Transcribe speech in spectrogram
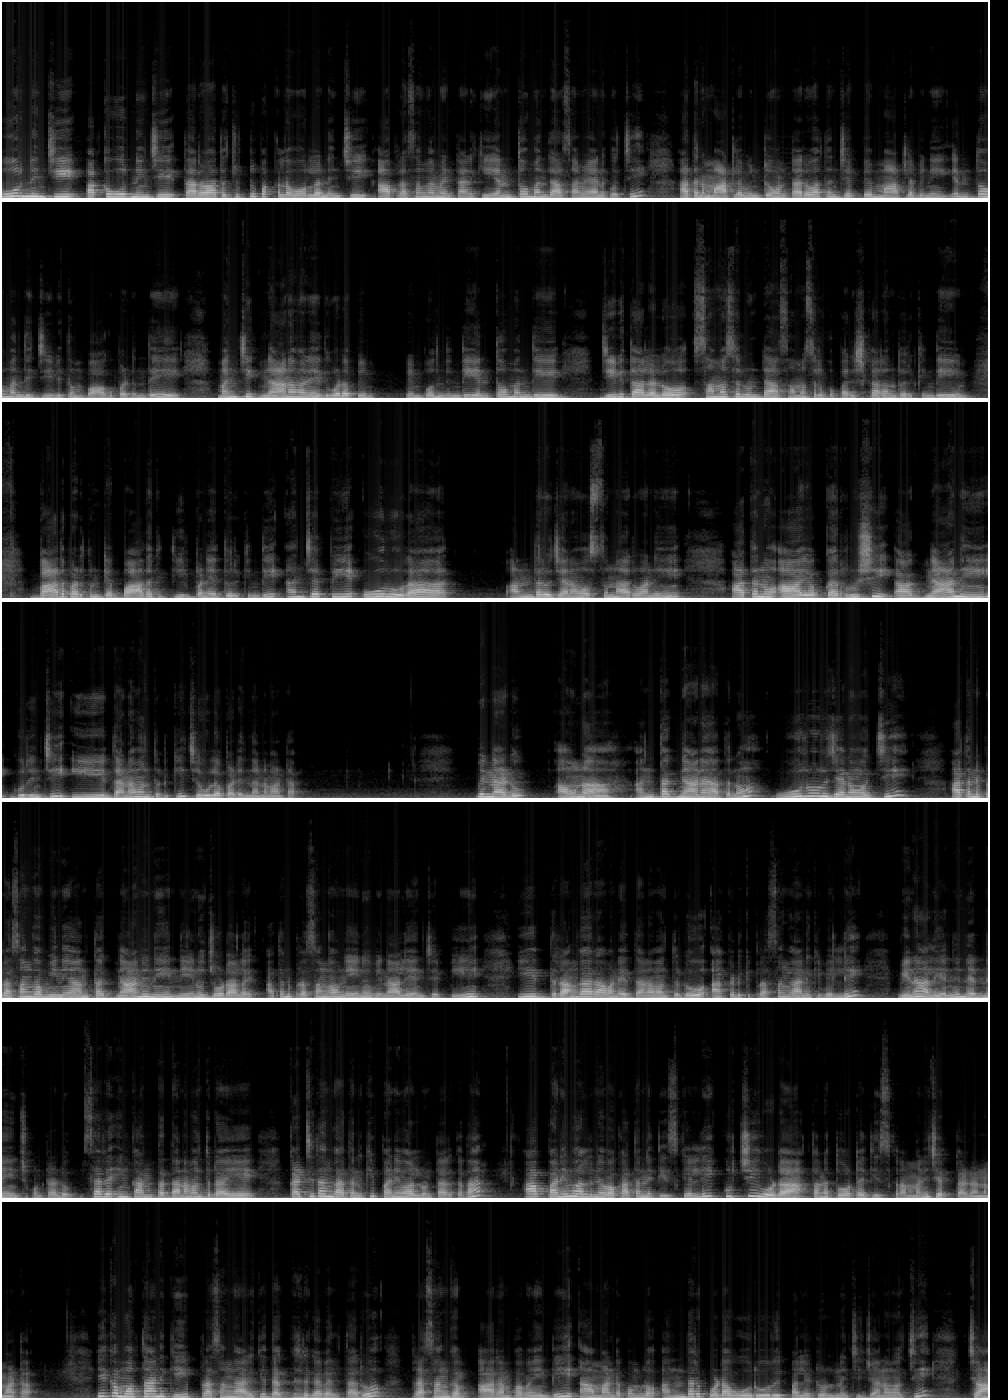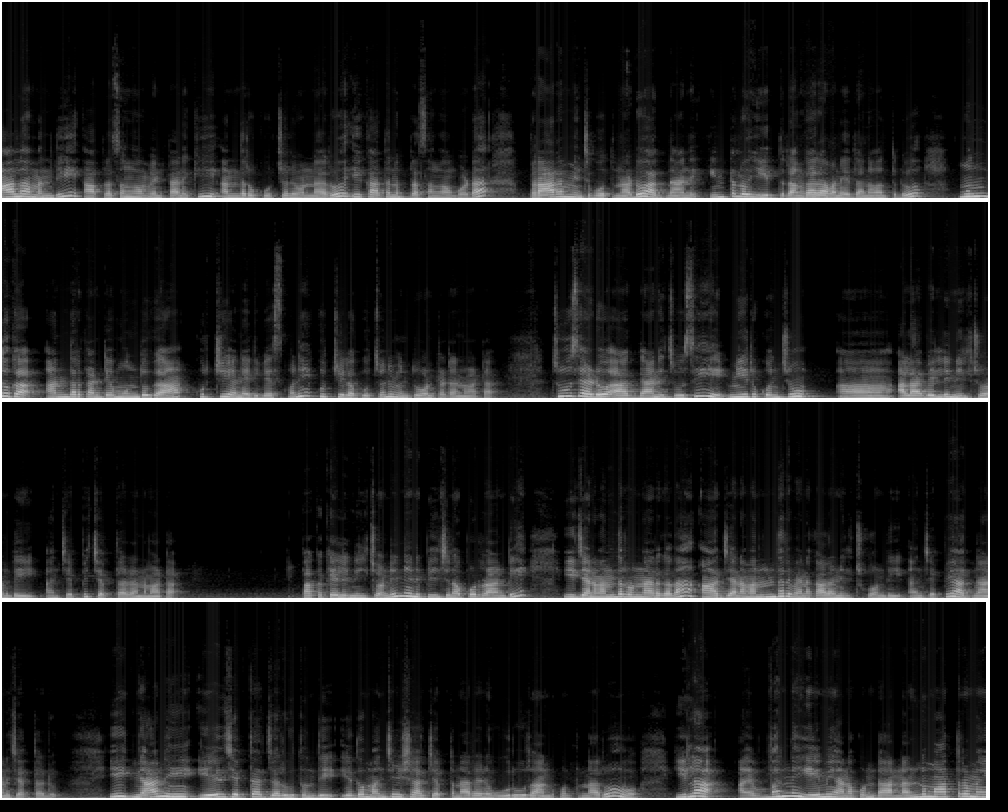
ఊరు నుంచి పక్క ఊరు నుంచి తర్వాత చుట్టుపక్కల ఊర్ల నుంచి ఆ ప్రసంగం వినటానికి ఎంతోమంది ఆ సమయానికి వచ్చి అతని మాటలు వింటూ ఉంటారు. అతను చెప్పే మాటలు విని ఎంతోమంది జీవితం బాగుపడింది. మంచి జ్ఞానం అనేది కూడా పెం పెంపొందింది. ఎంతోమంది జీవితాలలో సమస్యలుంటే ఆ సమస్యలకు పరిష్కారం దొరికింది. బాధపడుతుంటే బాధకి తీర్పు అనేది దొరికింది అని చెప్పి ఊరూరా అందరూ జనం వస్తున్నారు అని అతను ఆ యొక్క ఋషి ఆ జ్ఞాని గురించి ఈ ధనవంతుడికి చెవిలో పడిందనమాట విన్నాడు అవునా? అంత జ్ఞాన అతను? ఊరూరు జనం వచ్చి అతని ప్రసంగం వినే అంత జ్ఞానిని నేను చూడాలి. అతని ప్రసంగం నేను వినాలి అని చెప్పి ఈ రంగారావు అనే ధనవంతుడు అక్కడికి ప్రసంగానికి వెళ్ళి వినాలి అని నిర్ణయించుకుంటాడు. సరే ఇంకా అంత ధనవంతుడాయే? ఖచ్చితంగా అతనికి పని వాళ్ళు ఉంటారు కదా. ఆ పని వాళ్ళని ఒక అతన్ని తీసుకెళ్ళి కుర్చీ కూడా తన తోట తీసుకురమ్మని చెప్తాడనమాట ఇక మొత్తానికి ప్రసంగానికి దగ్గరగా వెళ్తారు. ప్రసంగం ఆరంభమైంది. ఆ మండపంలో అందరూ కూడా ఊరూరి పల్లెటూరు నుంచి జనం వచ్చి చాలామంది ఆ ప్రసంగం వినటానికి అందరూ కూర్చొని ఉన్నారు. ఇక అతని ప్రసంగం కూడా ప్రారంభించబోతున్నాడు. ఆ జ్ఞాని ఇంతలో ఈ రంగారావు అనే ధనవంతుడు ముందుగా అందరికంటే ముందుగా కుర్చీ అనేది వేసుకొని కుర్చీలో కూర్చొని వింటూ ఉంటాడనమాట చూశాడు ఆ జ్ఞాని చూసి మీరు కొంచెం అలా వెళ్ళి నిల్చోండి అని చెప్పి చెప్తాడనమాట పక్కకెళ్ళి నిల్చోండి నేను పిలిచినప్పుడు రాండి ఈ జనం అందరు ఉన్నారు కదా ఆ జనం అందరి వెనకాల నిల్చుకోండి అని చెప్పి ఆ జ్ఞాని చెప్తాడు. ఈ జ్ఞాని ఏది చెప్తే అది జరుగుతుంది ఏదో మంచి విషయాలు చెప్తున్నారని ఊరూరా అనుకుంటున్నారు. ఇలా ఎవరిని ఏమీ అనకుండా నన్ను మాత్రమే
